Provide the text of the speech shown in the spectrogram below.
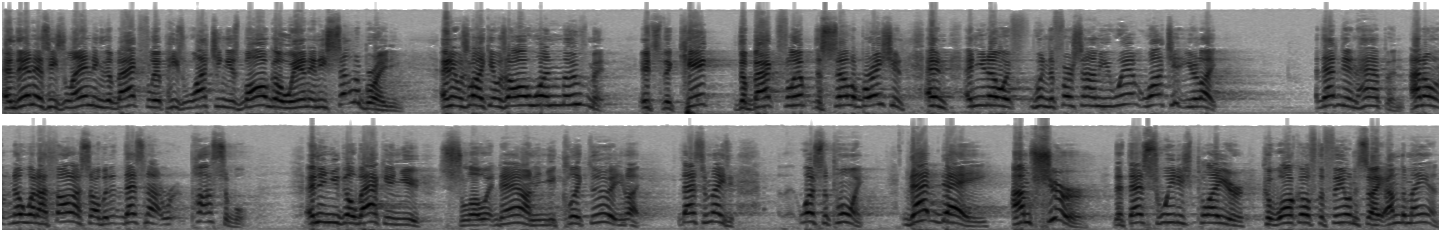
And then as he's landing the backflip, he's watching his ball go in and he's celebrating. And it was like it was all one movement. It's the kick, the backflip, the celebration. And, and you know, if, when the first time you went, watch it, you're like, that didn't happen. I don't know what I thought I saw, but that's not possible. And then you go back and you slow it down and you click through it and you're like, that's amazing. What's the point? That day, I'm sure that that Swedish player could walk off the field and say, I'm the man.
